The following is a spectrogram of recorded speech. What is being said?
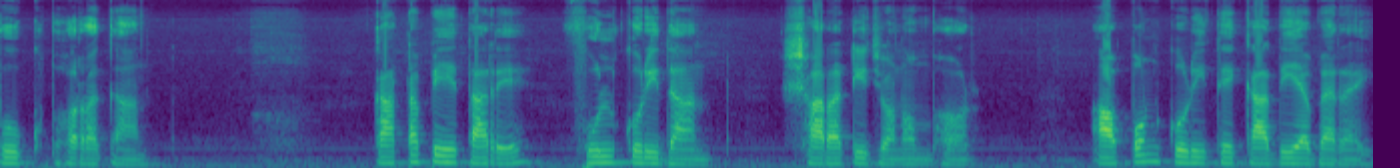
বুক ভরা গান। কাটা পেয়ে তারে ফুল করি দান, সারাটি জনমভর আপন করিতে কাঁদিয়া বেড়াই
